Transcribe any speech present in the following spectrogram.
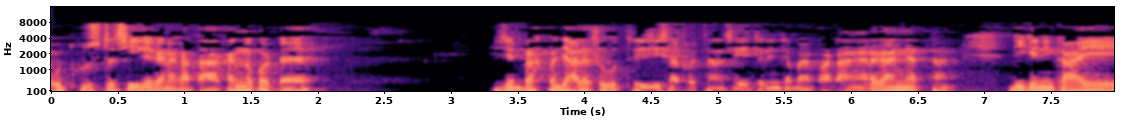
උත්කෘෂ්ඨ සීල ගැන කතා කරනකොට ඉතින් බ්‍රහ්මජාල සූත්‍රයේදී සර්වඥාන්සේ එතනින් තමයි පටන් අරගන්නේ නැත්නම් දීඝනිකායේ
